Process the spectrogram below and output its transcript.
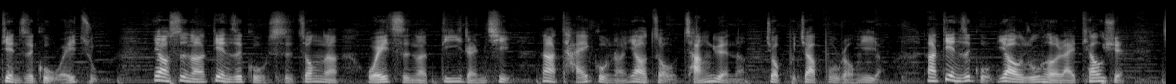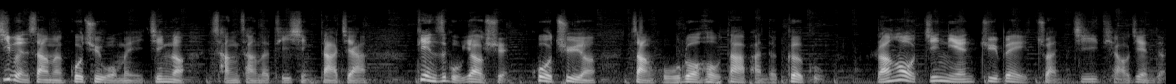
电子股为主，要是呢电子股始终呢维持呢低人气，那台股呢要走长远呢就比较不容易哦。那电子股要如何来挑选？基本上呢过去我们已经呢常常的提醒大家，电子股要选过去呢涨幅落后大盘的个股，然后今年具备转机条件的，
